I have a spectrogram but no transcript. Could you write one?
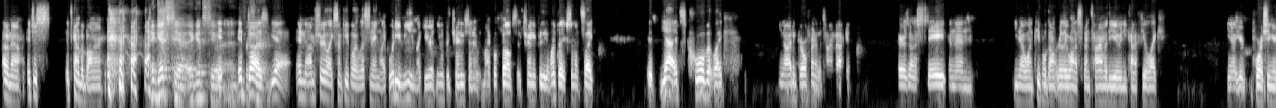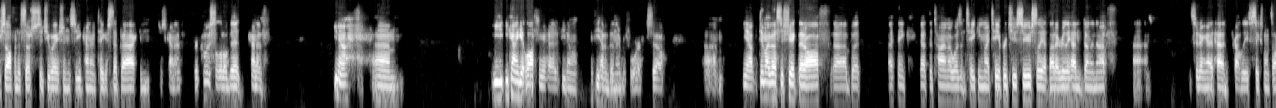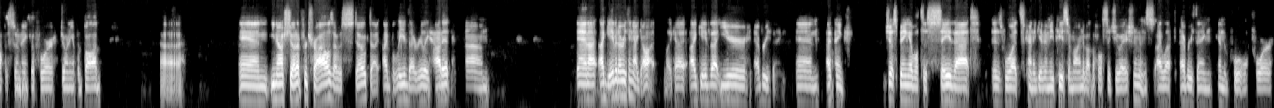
I don't know. It just it's kind of a bummer. it gets to you. It gets to you. It, it does, sure. yeah. And I'm sure like some people are listening, like, what do you mean? Like you're at the Olympic Training Center with Michael Phelps, like training for the Olympics, and it's like, it yeah, it's cool, but like, you know, I had a girlfriend at the time back at Arizona State, and then, you know, when people don't really want to spend time with you, and you kind of feel like, you know, you're forcing yourself into social situations, so you kind of take a step back and just kind of recluse a little bit, kind of you know, um, you, you kind of get lost in your head if you don't if you haven't been there before. So, um, you know, did my best to shake that off, uh, but I think at the time I wasn't taking my taper too seriously. I thought I really hadn't done enough, uh, considering I'd had probably six months off of swimming before joining up with Bob. Uh, and you know, showed up for trials. I was stoked. I, I believed I really had it. Um, and I, I gave it everything I got. Like I, I gave that year everything. And I think just being able to say that is what's kind of given me peace of mind about the whole situation is I left everything in the pool for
